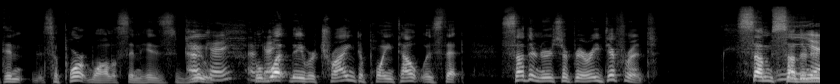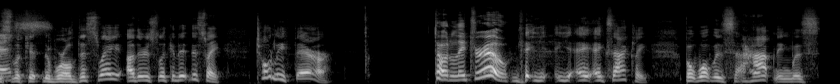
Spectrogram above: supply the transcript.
didn't support Wallace in his view. Okay, But what they were trying to point out was that Southerners are very different. Some Southerners look at the world this way, others look at it this way. Totally fair. totally true. Exactly. But what was happening was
